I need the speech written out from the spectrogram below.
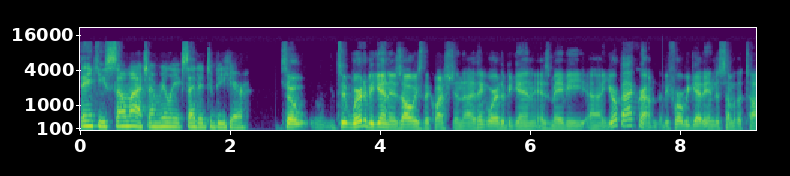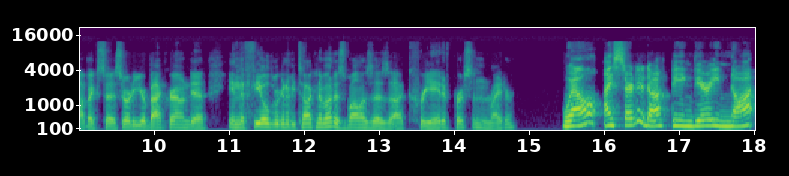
Thank you so much. I'm really excited to be here. So, to, where to begin is always the question. I think where to begin is maybe uh, your background before we get into some of the topics. Uh, sort of your background uh, in the field we're going to be talking about, as well as as a creative person and writer. Well, I started off being very not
